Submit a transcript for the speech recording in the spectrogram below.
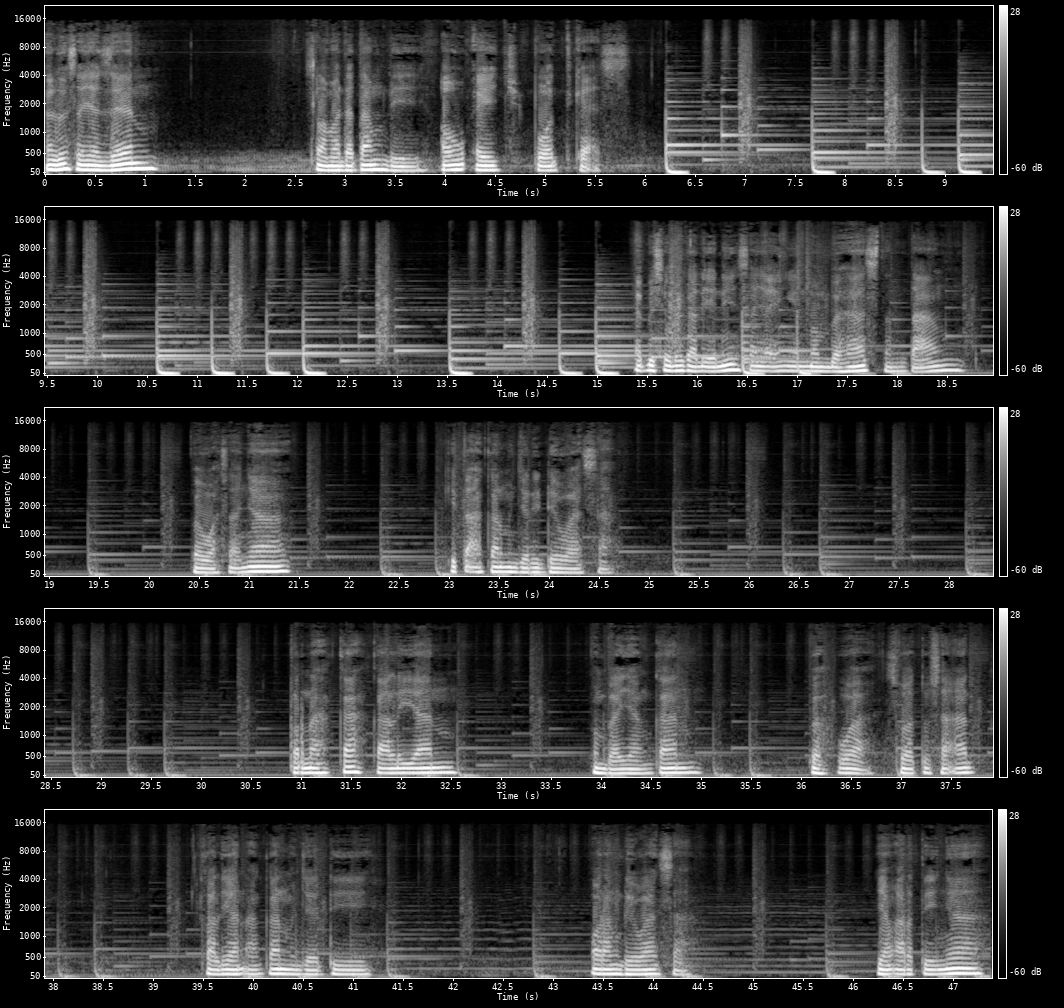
Halo, saya Zen. Selamat datang di OH Podcast. Episode kali ini saya ingin membahas tentang bahwasanya kita akan menjadi dewasa. Pernahkah kalian membayangkan bahwa suatu saat kalian akan menjadi orang dewasa? Yang artinya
